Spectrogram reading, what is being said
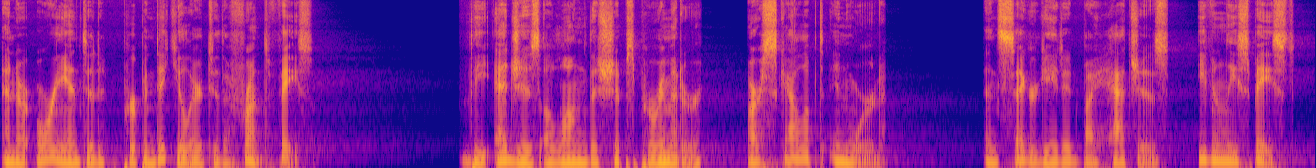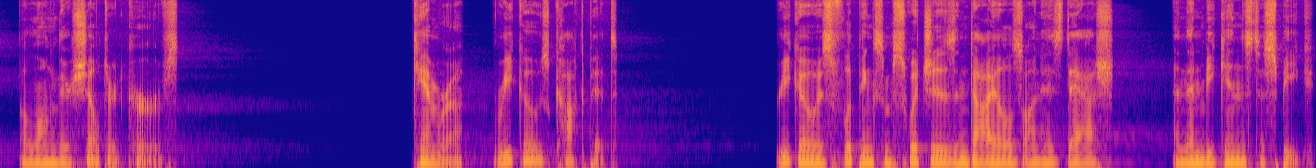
and are oriented perpendicular to the front face. The edges along the ship's perimeter are scalloped inward and segregated by hatches evenly spaced along their sheltered curves. Camera Rico's cockpit. Rico is flipping some switches and dials on his dash and then begins to speak.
